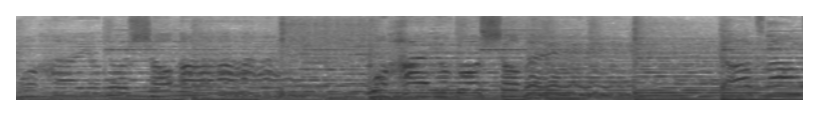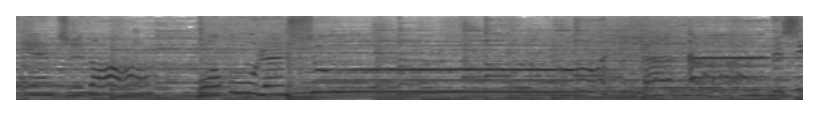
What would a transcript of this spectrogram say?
我还有多少爱？我还有多少泪？要苍天知道，我不认输。的心，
